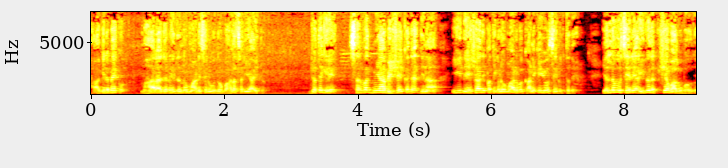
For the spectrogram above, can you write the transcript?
ಹಾಗಿರಬೇಕು. ಮಹಾರಾಜರು ಇದನ್ನು ಮಾಡಿಸಿರುವುದು ಬಹಳ ಸರಿಯಾಯಿತು. ಜೊತೆಗೆ ಸರ್ವಜ್ಞಾಭಿಷೇಕದ ದಿನ ಈ ದೇಶಾಧಿಪತಿಗಳು ಮಾಡುವ ಕಾಣಿಕೆಯೂ ಸೇರುತ್ತದೆ. ಎಲ್ಲವೂ ಸೇರಿ ಐದು ಲಕ್ಷವಾಗಬಹುದು.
